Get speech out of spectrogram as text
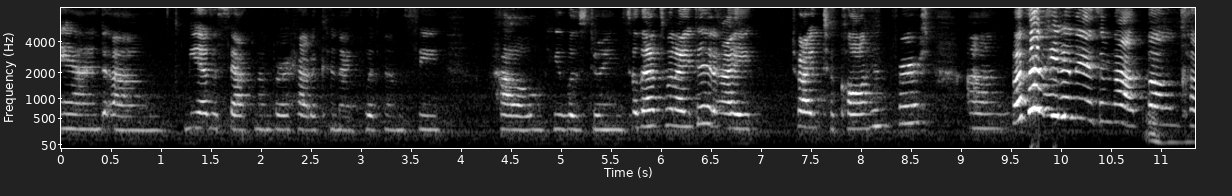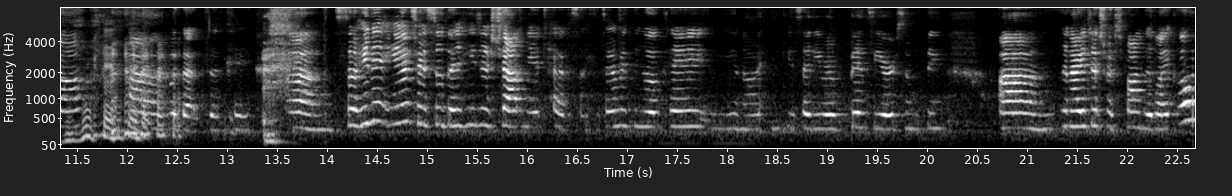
and um, me as a staff member had to connect with him, see how he was doing. So that's what I did. I tried to call him first, um, but then he didn't answer my phone call. um, but that's okay. Um, so he didn't answer. So then he just shot me a text like, "Is everything okay?" You know, I think he said you were busy or something. Um, and I just responded like, "Oh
